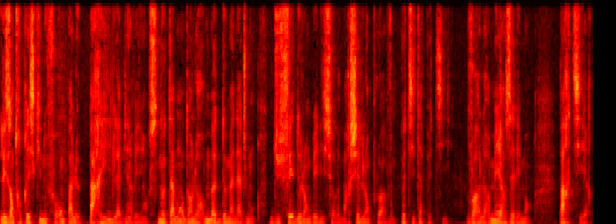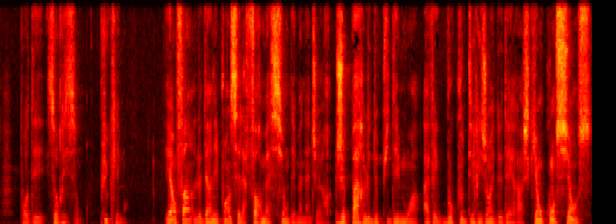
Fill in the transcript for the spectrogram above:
Les entreprises qui ne feront pas le pari de la bienveillance, notamment dans leur mode de management, du fait de l'embellie sur le marché de l'emploi, vont petit à petit voir leurs meilleurs éléments partir pour des horizons plus cléments. Et enfin, le dernier point, c'est la formation des managers. Je parle depuis des mois avec beaucoup de dirigeants et de DRH qui ont conscience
